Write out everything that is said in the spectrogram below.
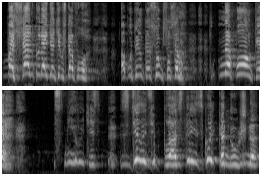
Вощанку найдете в шкафу, а бутылка с уксусом на полке. Смилуйтесь, сделайте пластыри сколько нужно.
